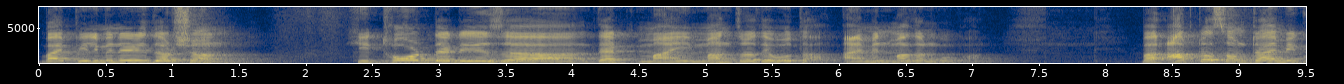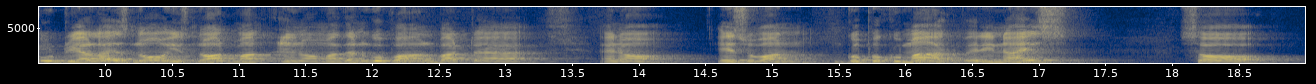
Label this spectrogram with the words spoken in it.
by preliminary darshan, he thought that is uh, that my mantra devata, I mean Madan Gopal. But after some time he could realize, no, it's not you know, Madan Gopal, but uh, you know, is one Gopakumar, very nice. So,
